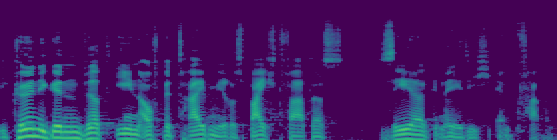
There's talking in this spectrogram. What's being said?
Die Königin wird ihn auf Betreiben ihres Beichtvaters sehr gnädig empfangen.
